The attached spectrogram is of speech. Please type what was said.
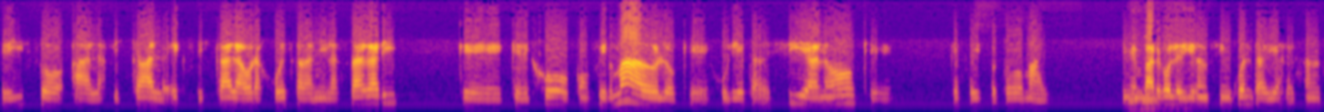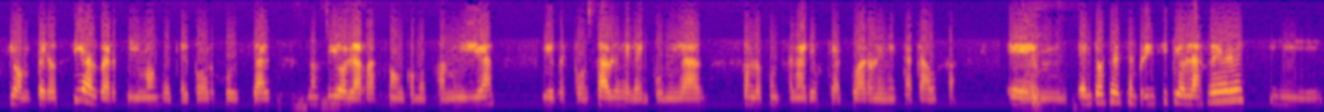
se hizo a la fiscal, ex fiscal, ahora jueza Daniela Zagari, que, que dejó confirmado lo que Julieta decía, ¿no? Que, que se hizo todo mal. Sin embargo, le dieron 50 días de sanción, pero sí advertimos de que el Poder Judicial nos dio la razón como familia y responsables de la impunidad son los funcionarios que actuaron en esta causa. Eh, entonces, en principio las redes y,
